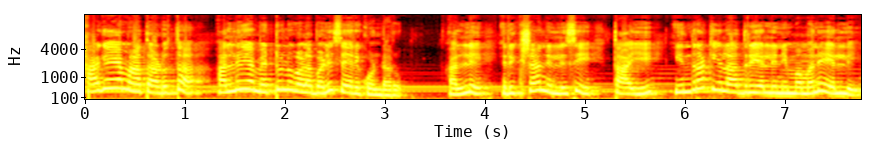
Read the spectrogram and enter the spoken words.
ಹಾಗೆಯೇ ಮಾತಾಡುತ್ತಾ ಅಲ್ಲಿಯ ಮೆಟ್ಟಿಲುಗಳ ಬಳಿ ಸೇರಿಕೊಂಡರು. ಅಲ್ಲಿ ರಿಕ್ಷಾ ನಿಲ್ಲಿಸಿ, ತಾಯಿ, ಇಂದ್ರಕೀಲಾದ್ರಿಯಲ್ಲಿ ನಿಮ್ಮ ಮನೆಯಲ್ಲಿ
